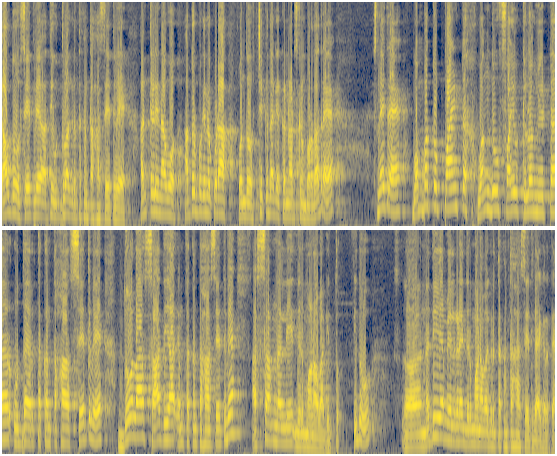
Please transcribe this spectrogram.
ಯಾವುದು ಸೇತುವೆ ಅತಿ ಉದ್ದವಾಗಿರ್ತಕ್ಕಂತಹ ಸೇತುವೆ? ಅಂತೇಳಿ ನಾವು ಅದ್ರ ಬಗ್ಗೆನೂ ಕೂಡ ಒಂದು ಚಿಕ್ಕದಾಗಿ ಕಣ್ಣಾಡಿಸ್ಕೊಂಡು ಬರೋದಾದರೆ, ಸ್ನೇಹಿತರೆ, ಒಂಬತ್ತು ಪಾಯಿಂಟ್ ಒಂದು ಫೈವ್ ಕಿಲೋಮೀಟರ್ ಉದ್ದ ಇರತಕ್ಕಂತಹ ಸೇತುವೆ ದೋಲಾ ಸಾದಿಯಾ ಎಂಬತಕ್ಕಂತಹ ಸೇತುವೆ ಅಸ್ಸಾಂನಲ್ಲಿ ನಿರ್ಮಾಣವಾಗಿತ್ತು. ಇದು ನದಿಯ ಮೇಲ್ಗಡೆ ನಿರ್ಮಾಣವಾಗಿರತಕ್ಕಂತಹ ಸೇತುವೆ ಆಗಿರುತ್ತೆ.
